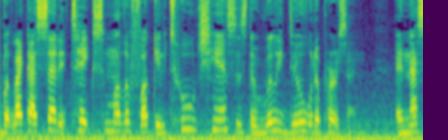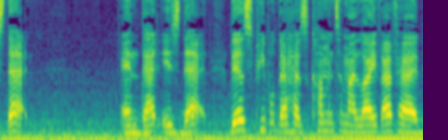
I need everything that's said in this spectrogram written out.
But like I said, it takes motherfucking two chances to really deal with a person. And that's that. And that is that. There's people that has come into my life. I've had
